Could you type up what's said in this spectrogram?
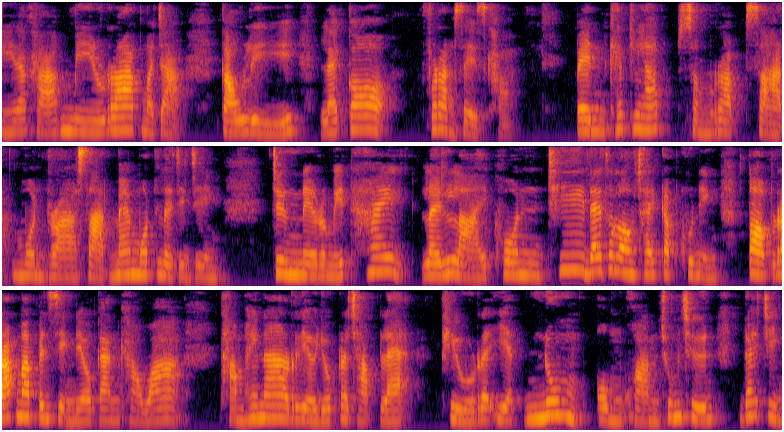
นี้นะคะ มีรากมาจากเกาหลี และก็ฝรั่งเศสค่ะ เป็นเคล็ดลับสำหรับศาสตร์มนตราศาสตร์แม่มดเลยจริง ๆ จึงเนรมิตให้หลายๆ คนที่ได้ทดลองใช้กับคุณหญิง ตอบรับมาเป็นเสียงเดียวกันค่ะว่าทำให้หน้าเรียวยกกระชับและ ผิวละเอียดนุ่มอมความชุ่มชื้นได้จริง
